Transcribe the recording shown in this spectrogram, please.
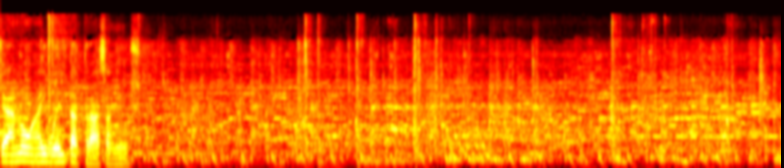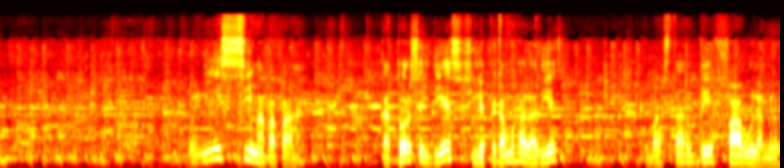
ya no hay vuelta atrás, amigos. Buenísima, papá. 14 y 10. Si le pegamos a la 10, va a estar de fábula, amigos.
